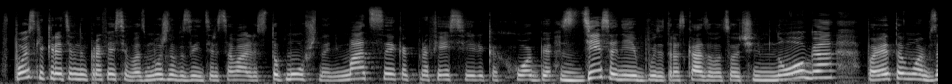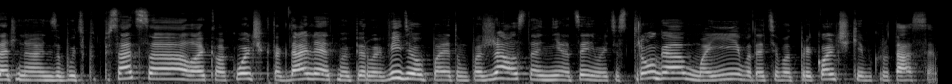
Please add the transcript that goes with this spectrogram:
в поиске креативной профессии, возможно, вы заинтересовались стоп-моушен анимацией как профессией или как хобби. Здесь о ней будет рассказываться очень много, поэтому обязательно не забудьте подписаться, лайк, колокольчик и так далее. Это мое первое видео, поэтому, пожалуйста, не оценивайте строго мои вот эти вот прикольчики и выкрутасы.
